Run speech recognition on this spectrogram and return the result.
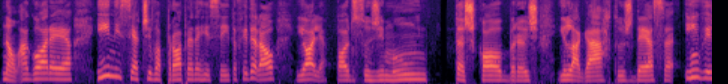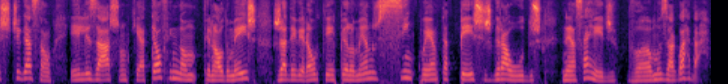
Não, agora é iniciativa própria da Receita Federal. E olha, pode surgir muito muitas cobras e lagartos dessa investigação. Eles acham que até o final do mês já deverão ter pelo menos 50 peixes graúdos nessa rede. Vamos aguardar.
